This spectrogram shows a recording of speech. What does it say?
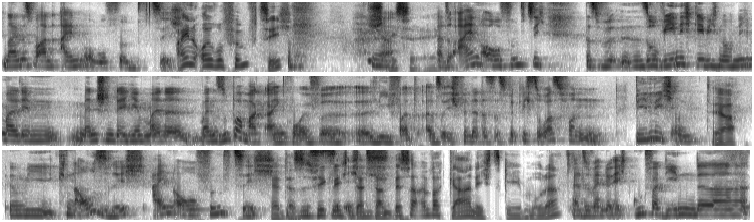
Nein, es waren 1,50 Euro. 1,50 Euro? Scheiße, ey. Also 1,50 Euro, das, so wenig gebe ich noch nicht mal dem Menschen, der hier meine, meine Supermarkteinkäufe äh, liefert. Also ich finde, das ist wirklich sowas von billig und ja. Irgendwie knausrig. 1,50 Euro. Ja, das ist wirklich, ist dann, dann besser einfach gar nichts geben, oder? Also wenn du echt gut verdienender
